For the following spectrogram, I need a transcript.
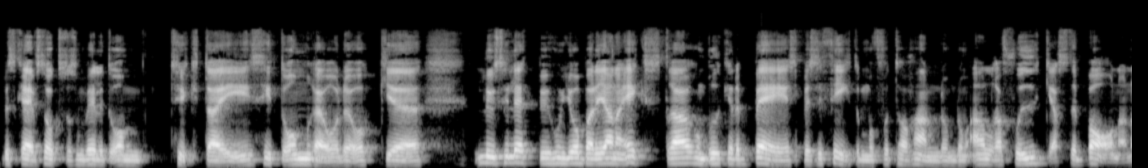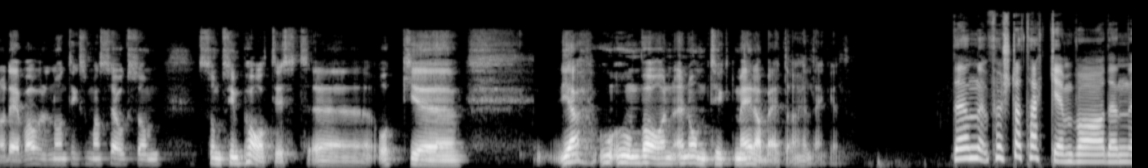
beskrevs också som väldigt omtyckta i sitt område och eh, Lucy Letby hon jobbade gärna extra, hon brukade be specifikt om att få ta hand om de allra sjukaste barnen och det var väl någonting som man såg som, som sympatiskt. Eh, och eh, ja, hon var en, en omtyckt medarbetare helt enkelt. Den första attacken var den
